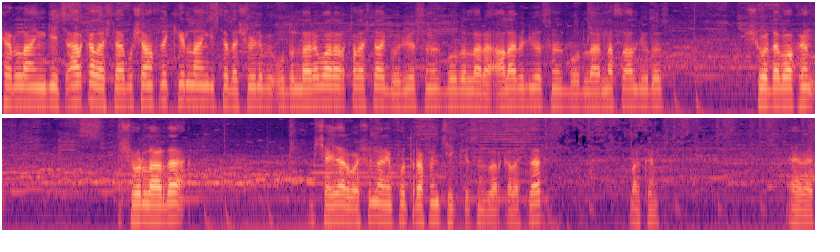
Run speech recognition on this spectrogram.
kırlangıç. Arkadaşlar bu şanslı kırlangıçta da şöyle bir odurları var arkadaşlar. Görüyorsunuz bu odurları alabiliyorsunuz. Bu odurları nasıl alıyoruz? Şurada bakın. Şuralarda bir şeyler var. Şunların fotoğrafını çekiyorsunuz arkadaşlar. Bakın. Evet.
